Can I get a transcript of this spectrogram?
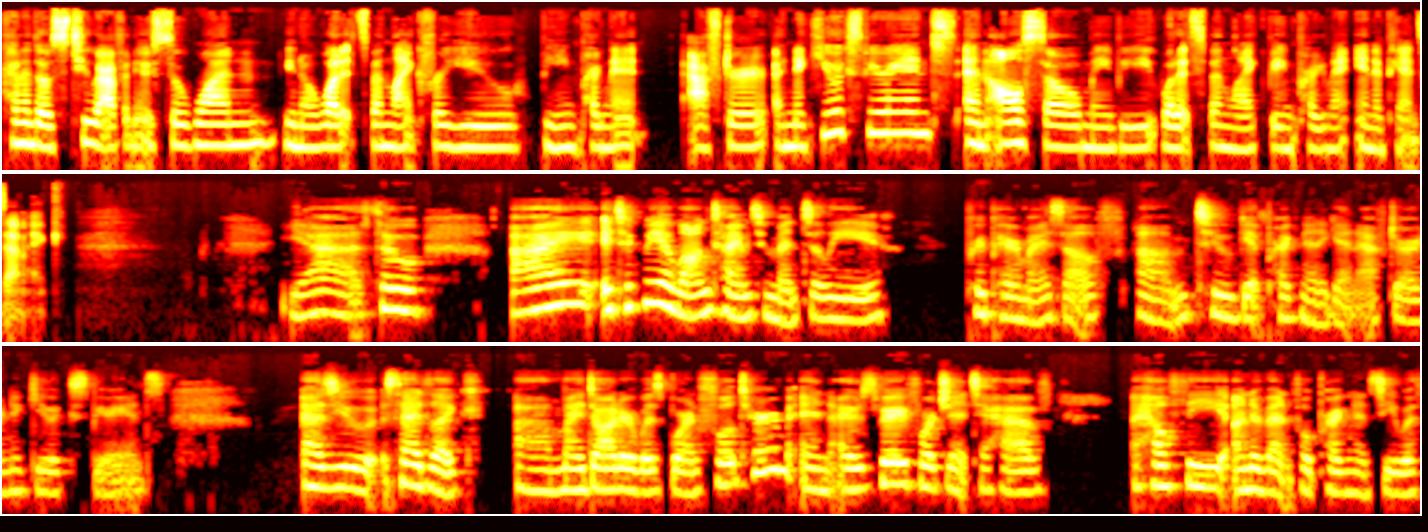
kind of those two avenues? So one, you know, what it's been like for you being pregnant after a NICU experience and also maybe what it's been like being pregnant in a pandemic. Yeah, so I it took me a long time to mentally prepare myself um, to get pregnant again after our NICU experience. As you said, like um, my daughter was born full term, and I was very fortunate to have a healthy, uneventful pregnancy with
